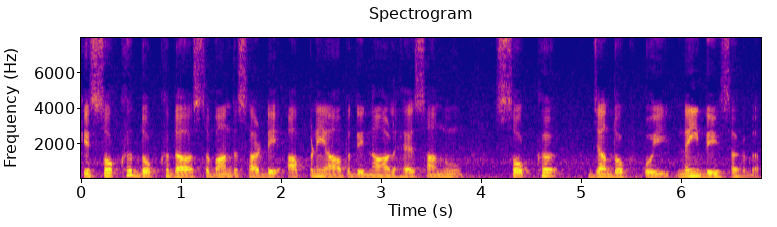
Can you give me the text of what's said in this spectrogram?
ਕਿ ਸੁੱਖ ਦੁੱਖ ਦਾ ਸਬੰਧ ਸਾਡੇ ਆਪਣੇ ਆਪ ਦੇ ਨਾਲ ਹੈ, ਸਾਨੂੰ ਸੁੱਖ ਜਾਂ ਦੁੱਖ ਕੋਈ ਨਹੀਂ ਦੇ ਸਕਦਾ।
